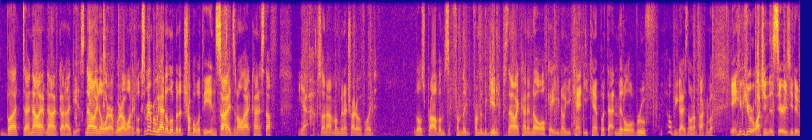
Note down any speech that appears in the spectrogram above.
But uh, now I now I've got ideas. Now I know where where I want to go. Because remember we had a little bit of trouble with the insides and all that kind of stuff. Yeah, so now I'm gonna try to avoid those problems from the from the beginning because now I kind of know okay you know you can't you can't put that middle roof I hope you guys know what I'm talking about if you were watching this series you do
